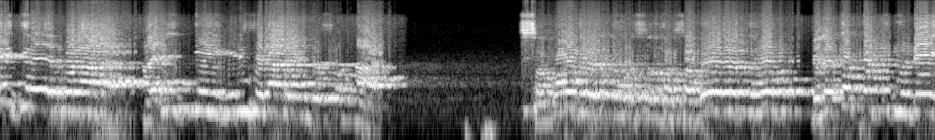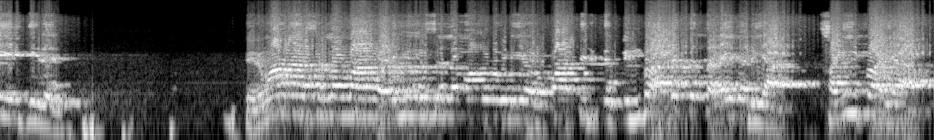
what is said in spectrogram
இருக்கிறது போல அறிக்கையை விடுகிறார் என்று சொன்னார். சகோதரத்துவம் சகோதரத்துவம் விளக்கப்பட்டுக் கொண்டே இருக்கிறது. பெருமானார் செல்லமாக வடிவர் செல்லம் அவருடைய ஒப்பாத்திற்கு பின்பு அடுத்த தலைவர் யார்? ஹலீஃபா யார்?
